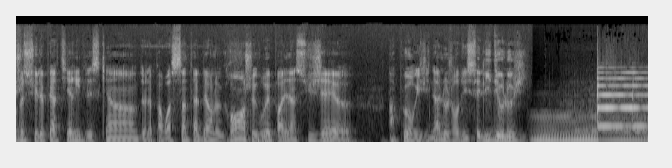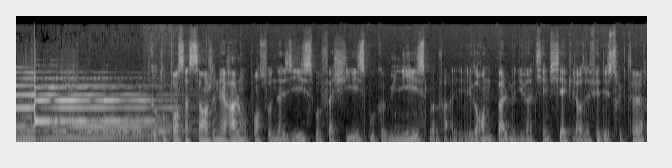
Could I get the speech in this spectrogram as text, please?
je suis le père Thierry de l'Esquin de la paroisse Saint-Albert-le-Grand. Je voulais parler d'un sujet euh, un peu original aujourd'hui, c'est l'idéologie. Quand on pense à ça, en général, on pense au nazisme, au fascisme, au communisme, enfin, les grandes palmes du XXe siècle et leurs effets destructeurs.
